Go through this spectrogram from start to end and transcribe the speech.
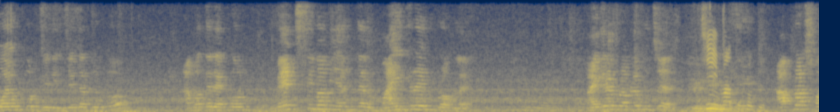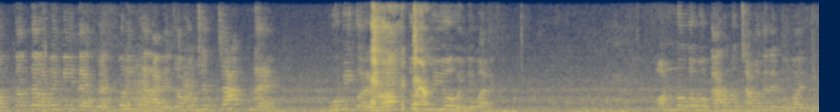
ভয়ঙ্কর জিনিস যেটার জন্য আমাদের এখন ম্যাক্সিমাম ইয়াংদের মাইগ্রেন প্রবলেম মাইগ্রেন প্রবলেম বুঝছেন? জি মাথা কপি আপনার সন্তানদের অনেকেই দেখবেন পরীক্ষার আগে যখন সে চাপ নেয় বমি করে রক্ত বমিও হইতে পারে। অন্যতম কারণ হচ্ছে আমাদের এই মোবাইল ফোন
